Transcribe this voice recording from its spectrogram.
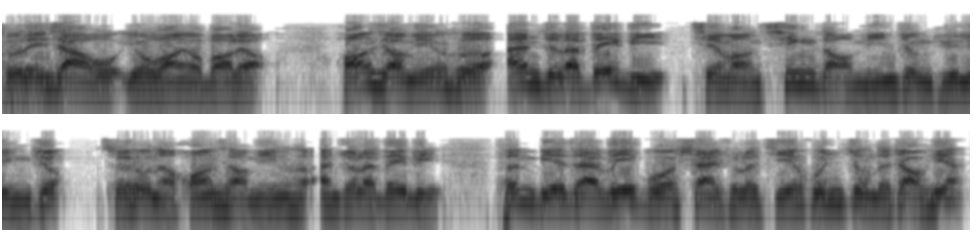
昨天下午有网友爆料。黄晓明和 Angelababy 前往青岛民政局领证，随后呢，黄晓明和 Angelababy 分别在微博晒出了结婚证的照片，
